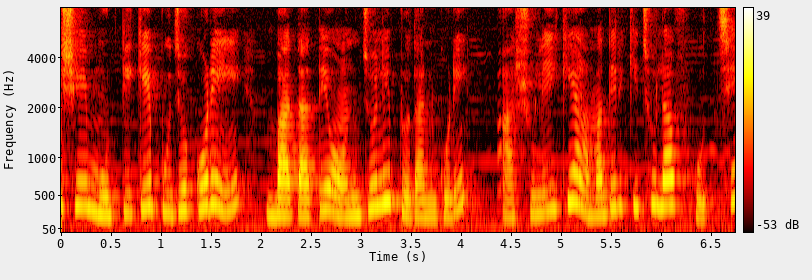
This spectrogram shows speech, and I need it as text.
সেই মূর্তিকে পুজো করে বা তাতে অঞ্জলি প্রদান করে আসলেই কি আমাদের কিছু লাভ হচ্ছে?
